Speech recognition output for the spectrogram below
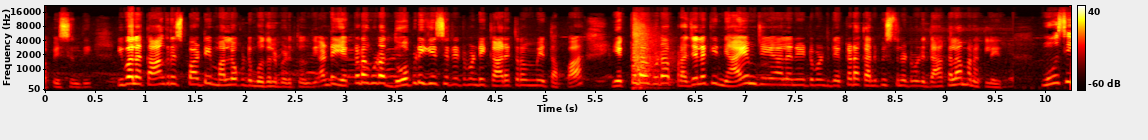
ఆపేసింది. ఇవాళ కాంగ్రెస్ పార్టీ మళ్ళీ ఒకటి మొదలు పెడుతుంది. అంటే ఎక్కడ కూడా దోపిడీ చేసేటటువంటి కార్యక్రమమే తప్ప ఎక్కడ కూడా ప్రజలకి న్యాయం చేయాలనేటువంటిది ఎక్కడ కనిపిస్తున్నటువంటి దాఖలా మనకు లేదు. మూసీ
